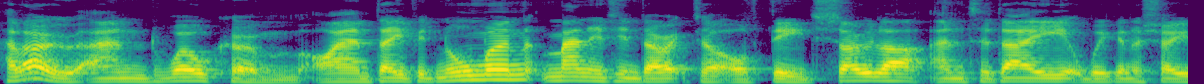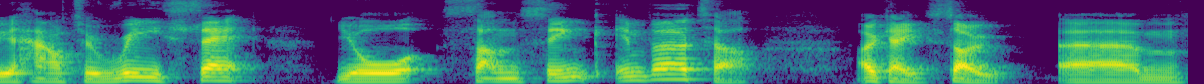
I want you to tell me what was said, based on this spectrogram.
Hello and welcome. I am David Norman, Managing Director of Deege Solar, and today we're going to show you how to reset your SunSynk inverter. Okay, so um,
